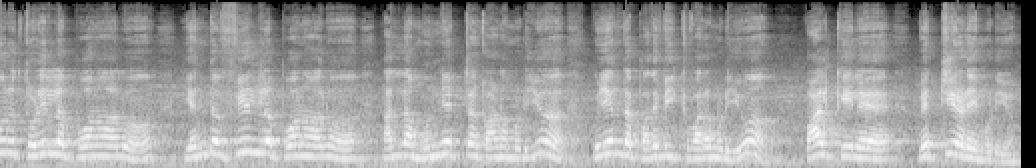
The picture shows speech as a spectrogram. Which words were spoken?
ஒரு தொழிலில் போனாலும் எந்த ஃபீல்டில் போனாலும் நல்ல முன்னேற்றம் காண முடியும் உயர்ந்த பதவிக்கு வர முடியும் வாழ்க்கையில் வெற்றி அடைய முடியும்.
